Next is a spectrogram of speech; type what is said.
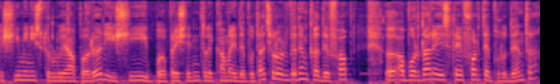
și ministrului apărării și președintele Camerei Deputaților, vedem că, de fapt, uh, abordarea este foarte prudentă,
